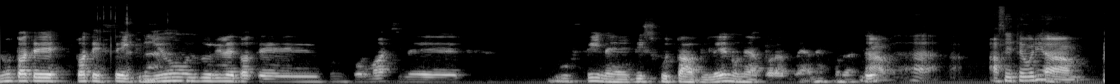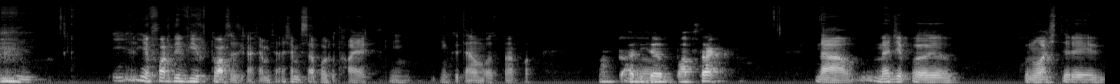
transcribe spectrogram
Nu toate, toate fake Da. news-urile, toate informațiile în fine, discutabile, nu neapărat neapărat. Da, a- asta e teoria. E foarte virtual, să zic așa. Așa mi s-a părut Hayek, din, din câte am văzut până acum. Adică abstract. Da, merge pe cunoaștere,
